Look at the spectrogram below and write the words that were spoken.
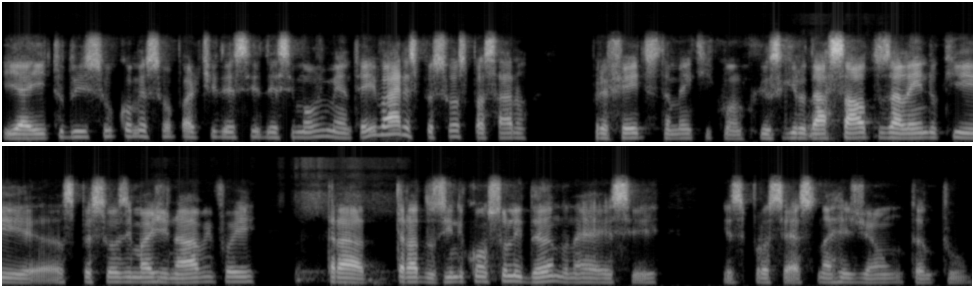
E aí tudo isso começou a partir desse, desse movimento. E aí várias pessoas passaram, prefeitos também, que conseguiram dar saltos além do que as pessoas imaginavam, e foi tra, traduzindo e consolidando né, esse, esse processo na região, tanto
